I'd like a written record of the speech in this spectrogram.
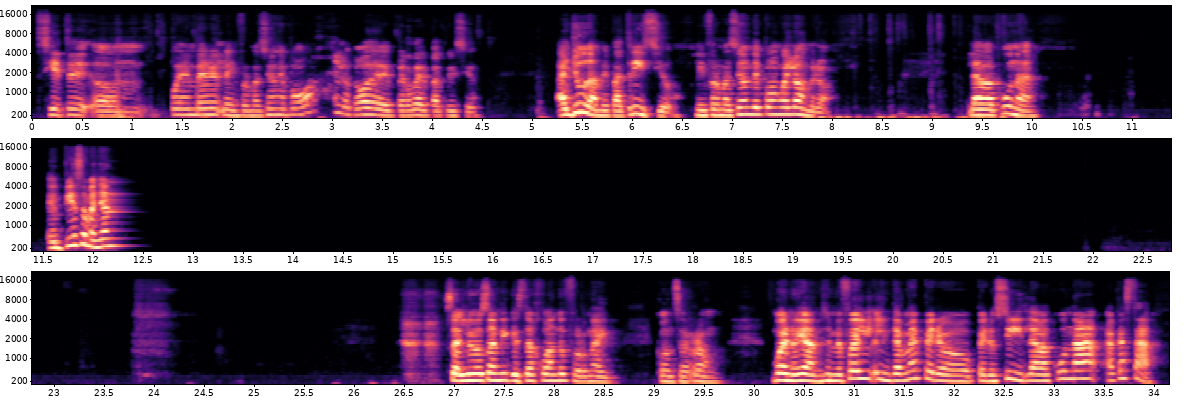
7. Um, pueden ver la información en Pongo. lo acabo de perder, Patricio. Ayúdame, Patricio. La información de Pongo el Hombro. La vacuna empieza mañana Saludos, Andy, que está jugando Fortnite con Cerrón. Bueno, ya, se me fue el, internet, pero, pero sí, la vacuna, acá está.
